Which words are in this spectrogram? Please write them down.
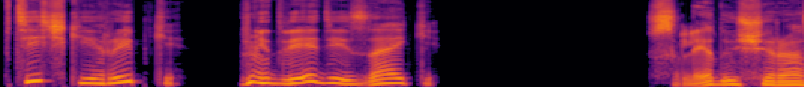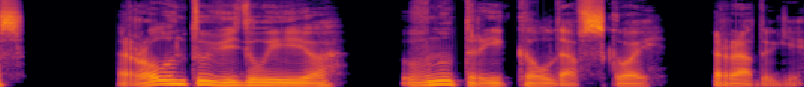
«Птички и рыбки, медведи и зайки». В следующий раз Роланд увидел ее внутри колдовской радуги.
